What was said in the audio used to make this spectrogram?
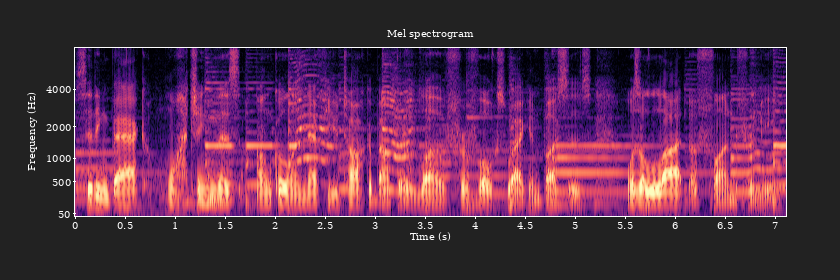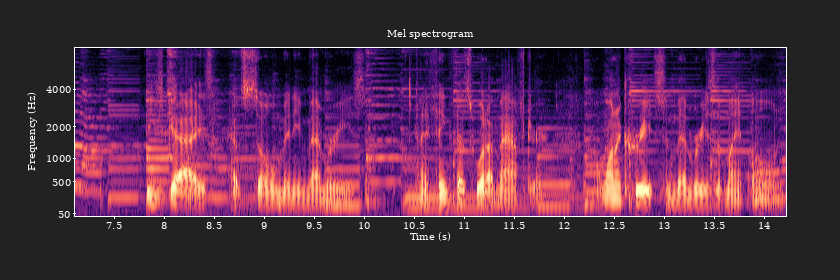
Sitting back, watching this uncle and nephew talk about their love for Volkswagen buses was a lot of fun for me. These guys have so many memories, and I think that's what I'm after. I want to create some memories of my own.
